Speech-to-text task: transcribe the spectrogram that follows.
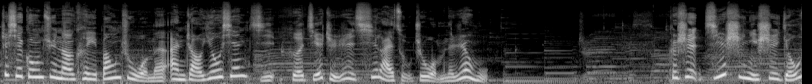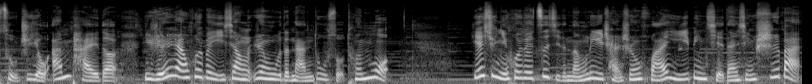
这些工具呢，可以帮助我们按照优先级和截止日期来组织我们的任务。可是，即使你是有组织、有安排的，你仍然会被一项任务的难度所吞没。也许你会对自己的能力产生怀疑，并且担心失败。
